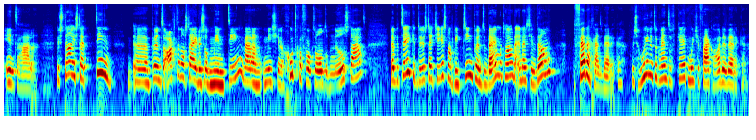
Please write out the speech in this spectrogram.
in te halen. Dus stel je staat 10 uh, eh, punten achter, dan sta je dus op min 10, waar een, misschien een goed gefokte hond op 0 staat. Dat betekent dus dat je eerst nog die 10 punten bij moet houden en dat je dan verder gaat werken. Dus hoe je het ook went of verkeerd, moet je vaak harder werken.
